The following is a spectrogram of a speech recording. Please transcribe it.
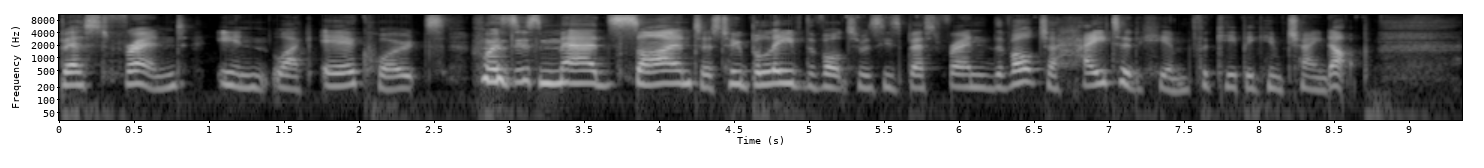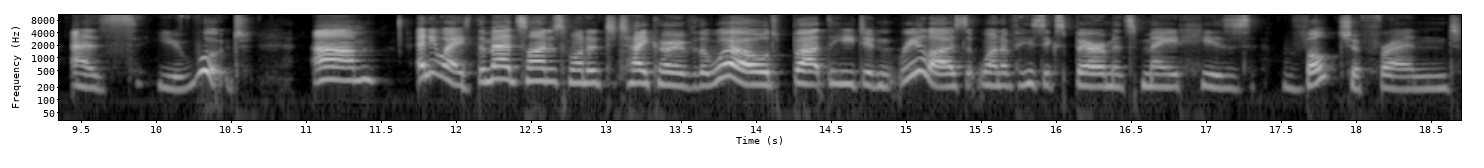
best friend, in like air quotes, was this mad scientist who believed the vulture was his best friend. The vulture hated him for keeping him chained up, as you would. Um, anyways, the mad scientist wanted to take over the world, but he didn't realize that one of his experiments made his vulture friend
